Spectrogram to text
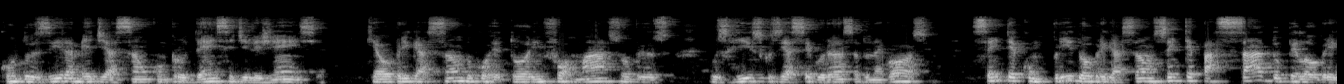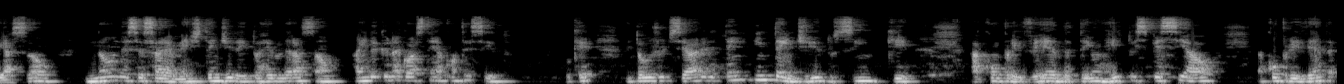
conduzir a mediação com prudência e diligência, que é a obrigação do corretor informar sobre os, os riscos e a segurança do negócio, sem ter cumprido a obrigação, sem ter passado pela obrigação, não necessariamente tem direito à remuneração, ainda que o negócio tenha acontecido. Ok? Então, o judiciário ele tem entendido, sim, que a compra e venda tem um rito especial. A compra e venda,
